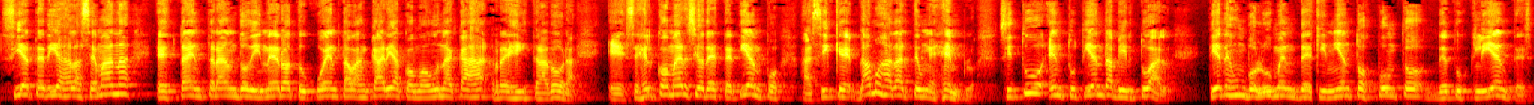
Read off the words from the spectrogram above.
7 días a la semana, está entrando dinero a tu cuenta bancaria como una caja registradora. Ese es el comercio de este tiempo. Así que vamos a darte un ejemplo. Si tú en tu tienda virtual tienes un volumen de 500 puntos de tus clientes,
